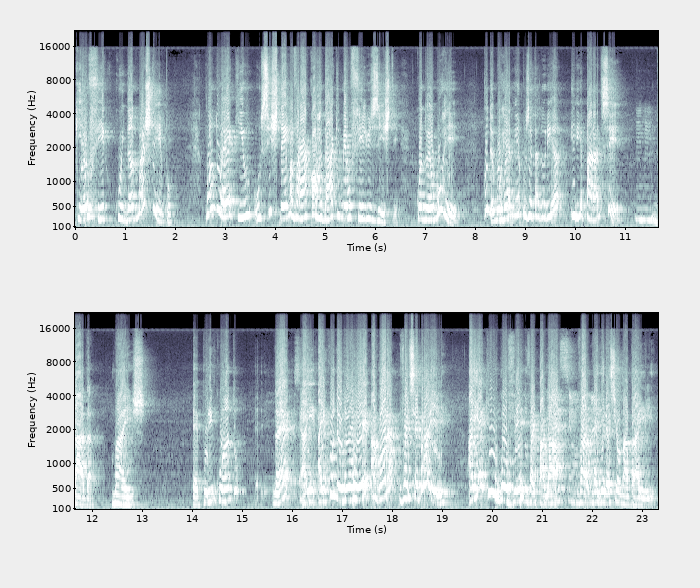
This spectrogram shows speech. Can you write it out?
que eu fico cuidando mais tempo. Quando é que o, o sistema vai acordar que meu filho existe? Quando eu morrer. Quando eu morrer, a minha aposentadoria iria parar de ser dada. Mas, é, por enquanto, né? Aí, aí quando eu morrer, agora vai ser para ele. Aí é que o governo vai pagar, Direciona, vai, né? vai direcionar para ele,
